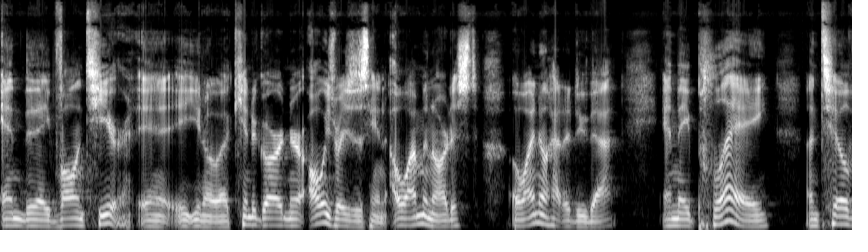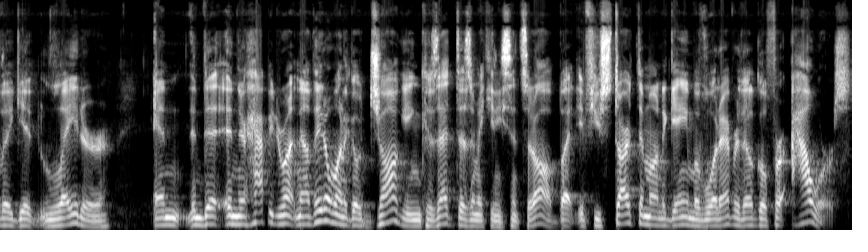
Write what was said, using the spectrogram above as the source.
and they volunteer. Uh, you know, a kindergartner always raises his hand. Oh, I'm an artist. Oh, I know how to do that. And they play until they get later. And and, the, and they're happy to run. Now they don't want to go jogging because that doesn't make any sense at all. But if you start them on a game of whatever, they'll go for hours.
